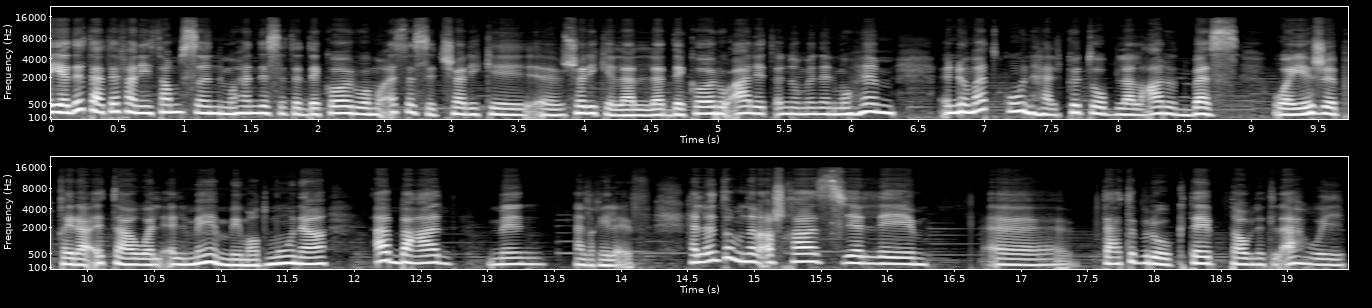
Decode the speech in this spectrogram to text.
أيدتها تيفاني تومسون مهندسة الديكور ومؤسسة شركة آه، شركة للديكور وقالت أنه من المهم أنه ما تكون هالكتب للعرض بس ويجب قراءتها والإلمام بمضمونها أبعد من الغلاف هل أنتم من الأشخاص يلي آه بتعتبروا كتاب طاولة القهوة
